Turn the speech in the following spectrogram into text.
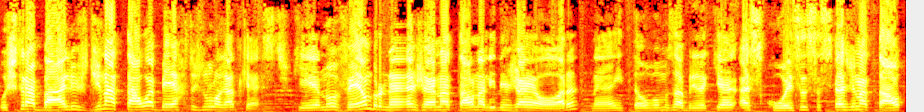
os trabalhos de Natal abertos no Logado Cast. Que é novembro, né? Já é Natal, na líder já é hora, né? Então vamos abrir aqui as coisas, as festas de Natal.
